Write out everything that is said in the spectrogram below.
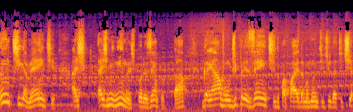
Antigamente, as, as meninas, por exemplo, tá? Ganhavam de presente do papai, da mamãe, do tio, da titia,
